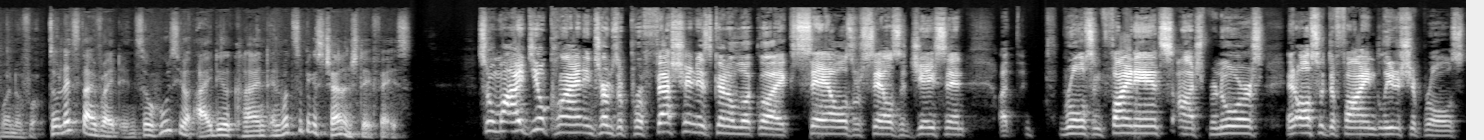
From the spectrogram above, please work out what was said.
Wonderful. So let's dive right in. So, who's your ideal client and what's the biggest challenge they face? So my ideal client in terms of profession is going to look like sales or sales adjacent uh, roles in finance, entrepreneurs, and also defined leadership roles.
